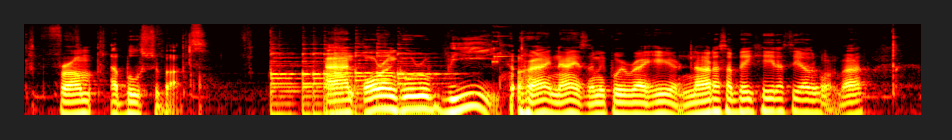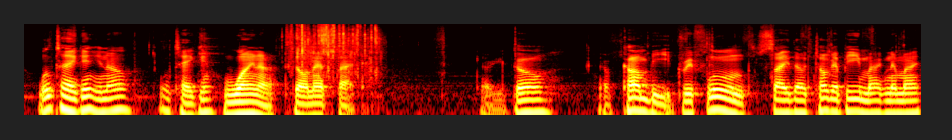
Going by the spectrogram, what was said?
from a booster box. And Oranguru V. Alright, nice. Let me put it right here. Not as a big hit as the other one, but we'll take it, you know. We'll take it. Why not? Let's go next pack. There you go. You have Combee, Drifloon, Psyduck, Togepi, Magnemite,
